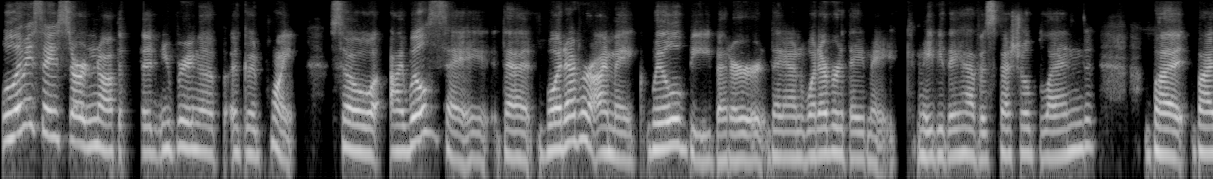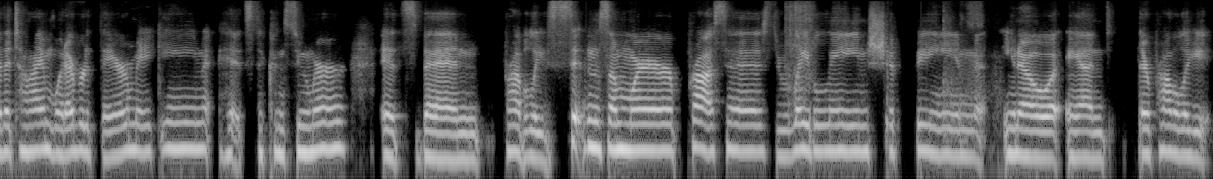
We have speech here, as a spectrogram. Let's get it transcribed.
Well, let me say starting off that you bring up a good point. So I will say that whatever I make will be better than whatever they make. Maybe they have a special blend, but by the time whatever they're making hits the consumer, it's been probably sitting somewhere, processed through labeling, shipping, you know, and they're probably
